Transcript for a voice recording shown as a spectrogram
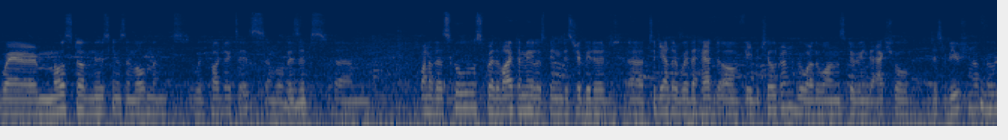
where most of Nu Skin's involvement with projects is, and we'll visit um, one of the schools where the VitaMeal is being distributed uh, together with the head of Feed the Children, who are the ones doing the actual distribution of food.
